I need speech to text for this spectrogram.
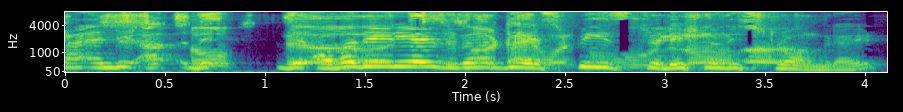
Right? And the, uh, So, the, the uh, Awadh area is is where the SP is you traditionally know, uh, strong, right?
